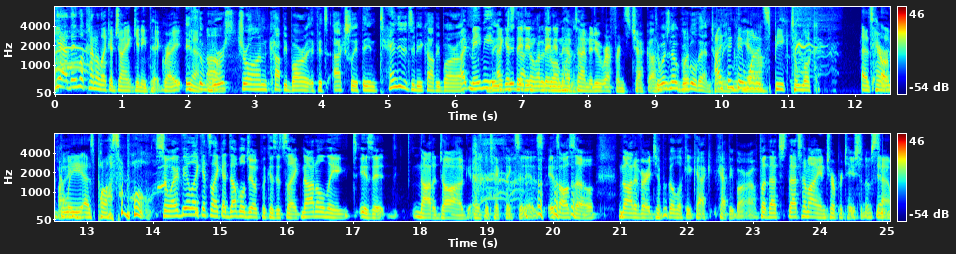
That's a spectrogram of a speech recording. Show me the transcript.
yeah they look kind of like a giant guinea pig right It's Yeah. the um, worst drawn capybara. If it's actually if they intended it to be capybara, I, maybe they I guess did they didn't they didn't have one. time to do reference check on There was no Google then. Tony. I think they Yeah. wanted Speak to look as Terrifying. ugly as possible. So I feel like it's like a double joke because it's like not only is it not a dog as the tick thinks it is, it's also not a very typical looking ca- capybara. But that's that's my interpretation of Speak. Yeah.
